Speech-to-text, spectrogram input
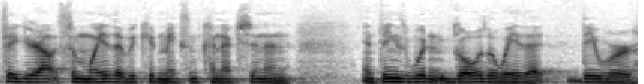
figure out some way that we could make some connection and and things wouldn't go the way that they were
